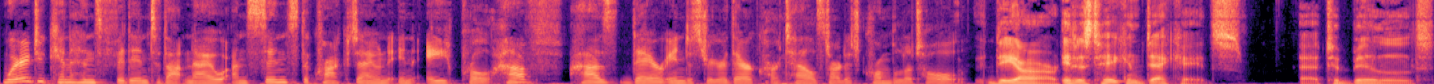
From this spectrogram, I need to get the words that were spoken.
Where do Kinahans fit into that now? And since the crackdown in April, have has their industry or their cartel started to crumble at all? They are. It has taken decades uh, to build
